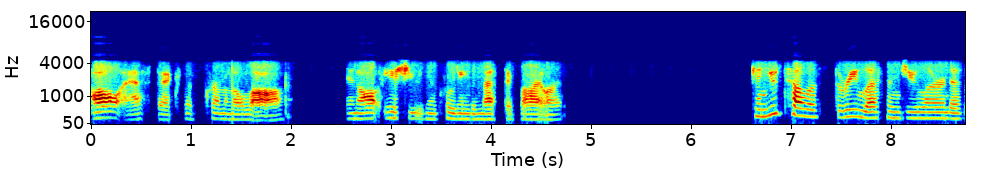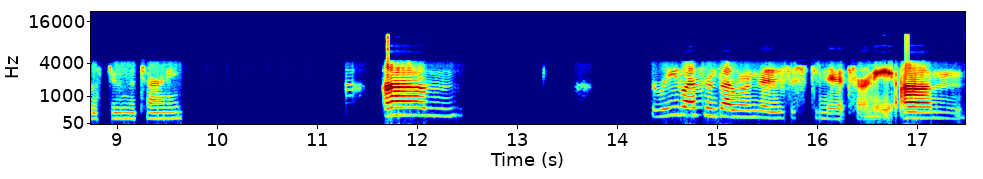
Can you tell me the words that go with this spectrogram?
all aspects of criminal law and all issues, including domestic violence. Can you tell us three lessons you learned as a student attorney? Um, three lessons I learned as a student attorney. Um,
